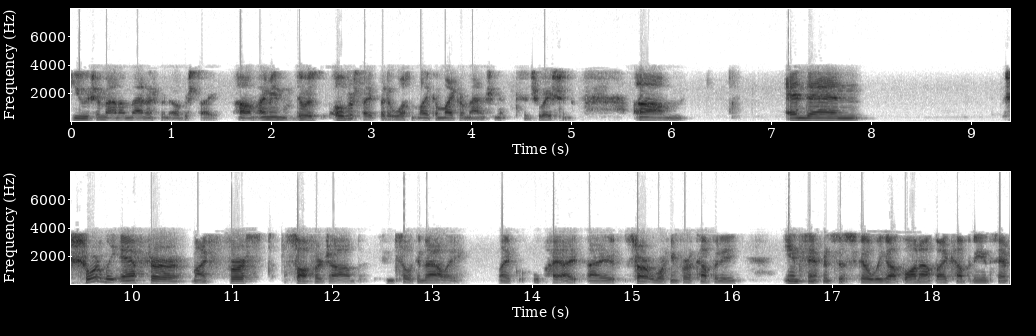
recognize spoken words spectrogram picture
huge amount of management oversight. Um, I mean, there was oversight, but it wasn't like a micromanagement situation. Um, and then shortly after my first software job in Silicon Valley, like I, I started working for a company in San Francisco. We got bought out by a company in San,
